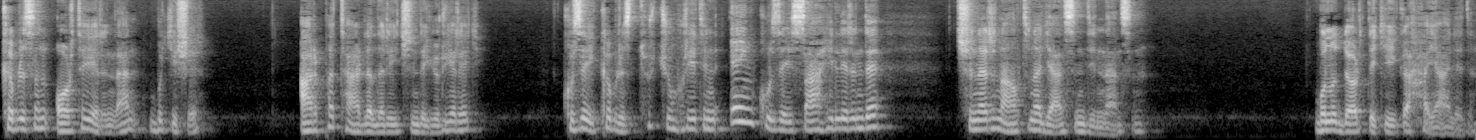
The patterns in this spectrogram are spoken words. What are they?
Kıbrıs'ın orta yerinden bu kişi arpa tarlaları içinde yürüyerek Kuzey Kıbrıs Türk Cumhuriyeti'nin en kuzey sahillerinde çınarın altına gelsin dinlensin. Bunu dört dakika hayal edin.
